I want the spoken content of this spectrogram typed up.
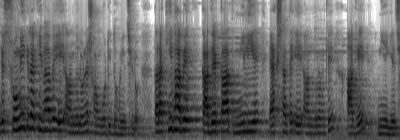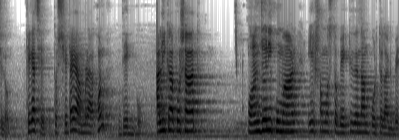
যে শ্রমিকরা কীভাবে এই আন্দোলনে সংগঠিত হয়েছিল। তারা কীভাবে কাঁধে কাঁধ মিলিয়ে একসাথে এই আন্দোলনকে আগে নিয়ে গিয়েছিল। ঠিক আছে? তো সেটাই আমরা এখন দেখব। কালিকা প্রসাদ অঞ্জনী কুমার এই সমস্ত ব্যক্তিদের নাম পড়তে লাগবে।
